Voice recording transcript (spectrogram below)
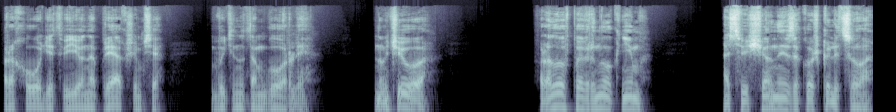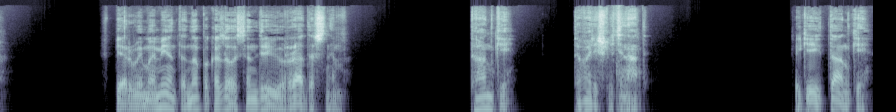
проходит в ее напрягшемся, вытянутом горле. «Ну чего?» Фролов повернул к ним освещенное из окошка лицо. В первый момент оно показалось Андрею радостным. «Танки, товарищ лейтенант?» «Какие танки?»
